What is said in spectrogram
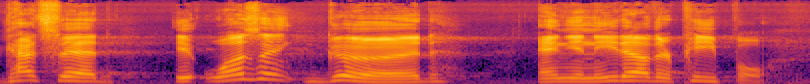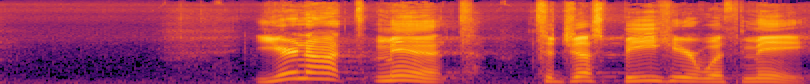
God said, It wasn't good, and you need other people. You're not meant to just be here with me.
